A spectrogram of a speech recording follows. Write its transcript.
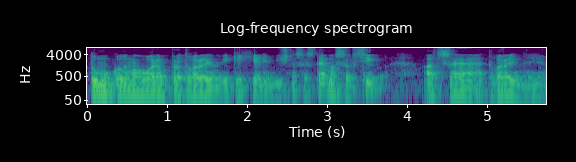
Тому, коли ми говоримо про тварин, в яких є лімбічна система савців, а це тварини,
